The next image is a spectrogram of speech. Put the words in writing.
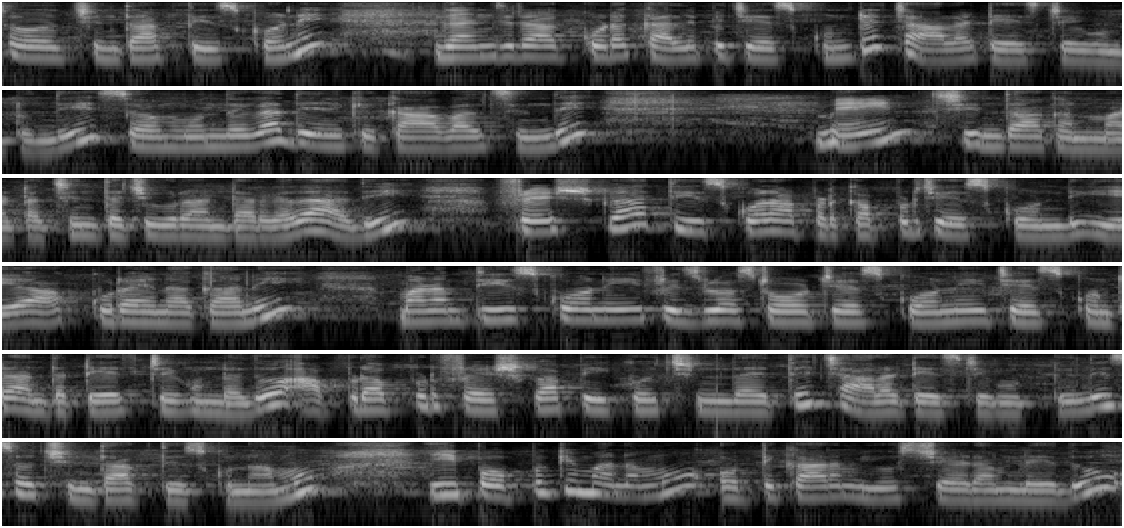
సో చింతాకు తీసుకొని గంజిరాకు కూడా కలిపి చేసుకుంటే చాలా టేస్టీగా ఉంటుంది. సో ముందుగా దీనికి కావాల్సింది మెయిన్ చింతాకు అనమాట చింత చిగురు అంటారు కదా అది. ఫ్రెష్గా తీసుకొని అప్పటికప్పుడు చేసుకోండి. ఏ ఆకుకూర అయినా కానీ మనం తీసుకొని ఫ్రిడ్జ్లో స్టోర్ చేసుకొని చేసుకుంటే అంత టేస్టీగా ఉండదు. అప్పుడప్పుడు ఫ్రెష్గా పీకొచ్చినది అయితే చాలా టేస్టీగా ఉంటుంది. సో చింతాకు తీసుకున్నాము. ఈ పప్పుకి మనము ఒట్టి కారం యూస్ చేయడం లేదు.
